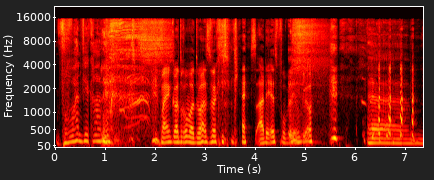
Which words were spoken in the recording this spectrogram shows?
wo waren wir gerade? Mein Gott, Robert, du hast wirklich ein kleines ADS-Problem, glaube ich. Ähm,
